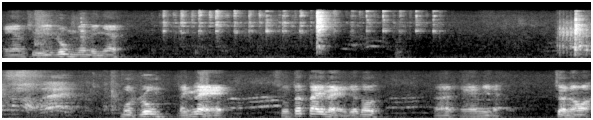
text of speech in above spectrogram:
Anh em chú ý rung cho mình nha. Một rung đánh lẻ. Xuống tất tay lẻ cho tôi. Đấy, anh em nhìn này. Chuẩn không ạ?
